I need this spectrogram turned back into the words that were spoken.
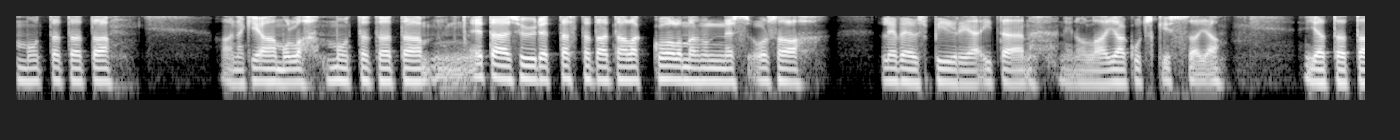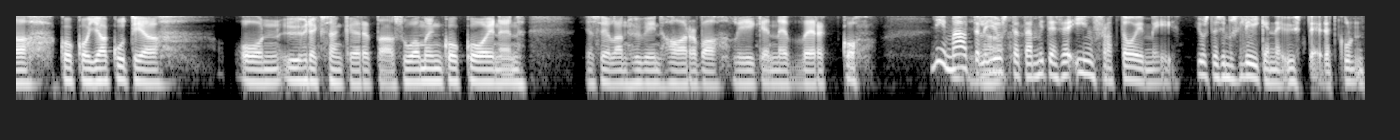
mutta tota, ainakin aamulla. Mutta tota, etäisyydet tästä taitaa olla kolmannes osa leveyspiiriä itään, niin ollaan Jakutskissa ja, ja tota, koko Jakutia on yhdeksän kertaa Suomen kokoinen ja siellä on hyvin harva liikenneverkko. Niin, mä ajattelin ja, just tätä, miten se infra toimii. Just esimerkiksi liikenneyhteydet, kun,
